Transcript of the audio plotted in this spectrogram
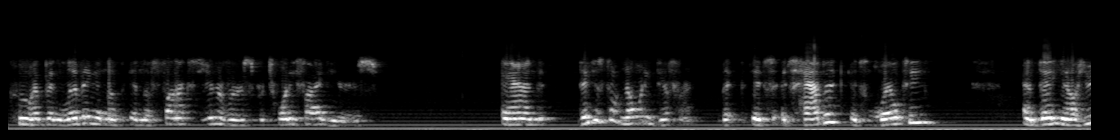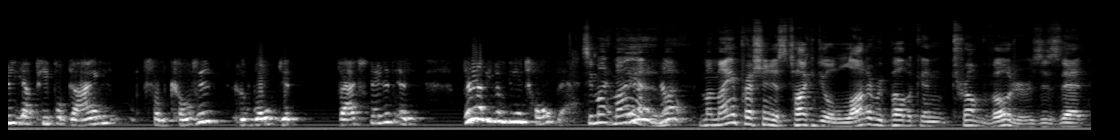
who have been living in the in the Fox universe for 25 years, and they just don't know any different. That it's it's habit, it's loyalty, and they you know here you got people dying from COVID who won't get vaccinated, and they're not even being told that. See, my my, my, my my impression is talking to a lot of Republican Trump voters is that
